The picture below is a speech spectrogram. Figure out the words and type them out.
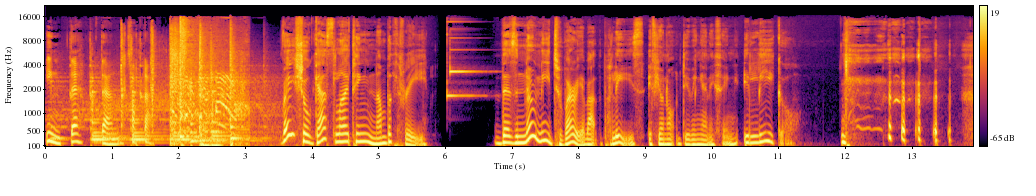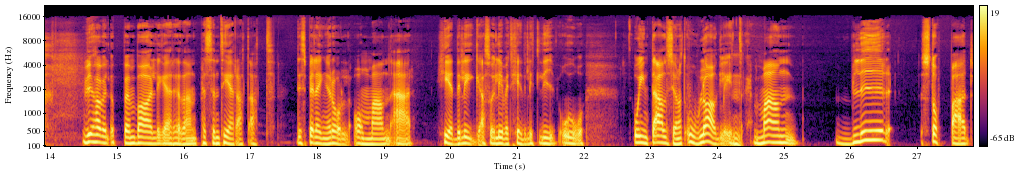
Inte den svarta. Racial gaslighting number three. There's no need to worry about the police if you're not doing anything illegal. Vi har väl uppenbarligen redan presenterat att det spelar ingen roll om man är hederlig, alltså lever ett hederligt liv och, och inte alls gör något olagligt. Man blir stoppad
